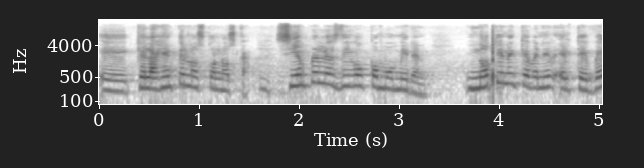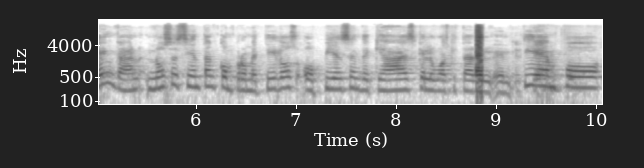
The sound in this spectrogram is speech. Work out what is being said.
eh, que la gente nos conozca. Siempre les digo como, miren, no tienen que venir, el que vengan, no se sientan comprometidos o piensen de que, ah, es que le voy a quitar el, el tiempo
